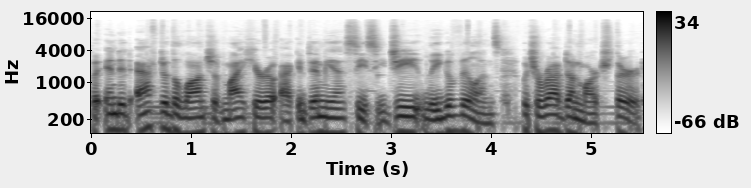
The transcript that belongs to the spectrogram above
but ended after the launch of My Hero Academia CCG League of Villains, which arrived on March 3rd.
